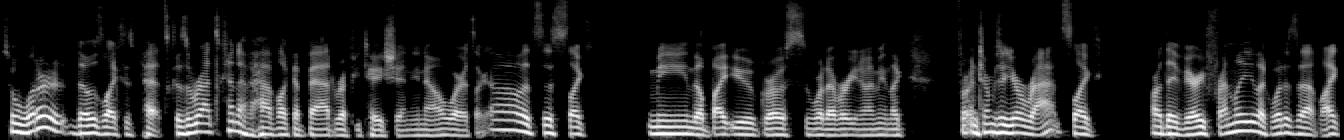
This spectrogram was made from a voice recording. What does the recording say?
So what are those like as pets? Because the rats kind of have like a bad reputation, you know, where it's like, oh, it's just like mean, they'll bite you, gross, whatever. You know, I mean, like for in terms of your rats, like are they very friendly? Like what is that like?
